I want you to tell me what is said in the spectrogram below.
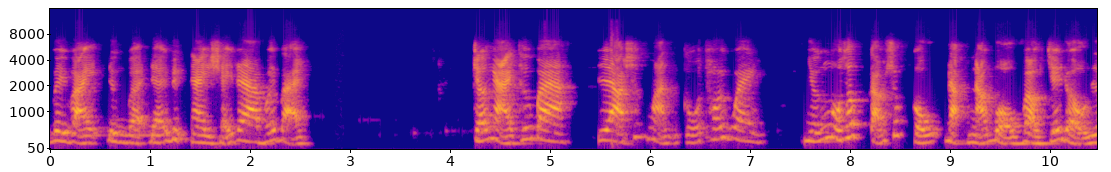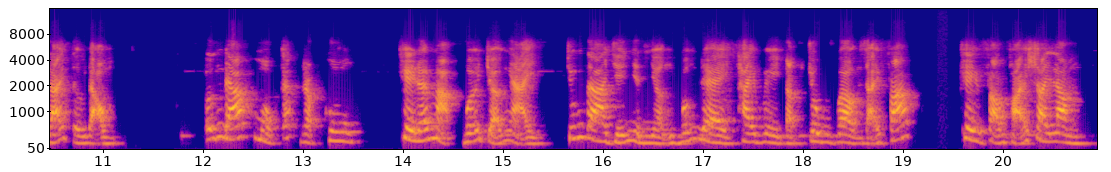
Vì vậy đừng để việc này xảy ra với bạn. Trở ngại thứ ba là sức mạnh của thói quen. Những mô thức cảm xúc cũ đặt não bộ vào chế độ lái tự động. Ứng đáp một cách rập khuôn. Khi đối mặt với trở ngại, chúng ta chỉ nhìn nhận vấn đề thay vì tập trung vào giải pháp. Khi phạm phải sai lầm,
